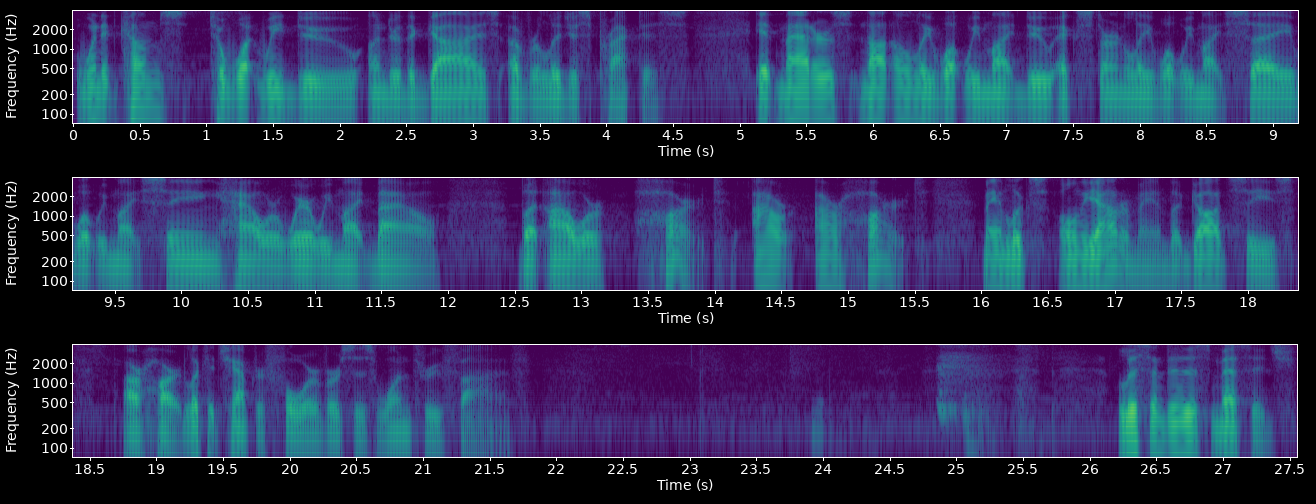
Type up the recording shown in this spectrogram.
When it comes to what we do under the guise of religious practice, it matters not only what we might do externally, what we might say, what we might sing, how or where we might bow, but our heart, our, our heart. Man looks on the outer man, but God sees our heart. Look at chapter 4, verses 1 through 5. Listen to this message,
